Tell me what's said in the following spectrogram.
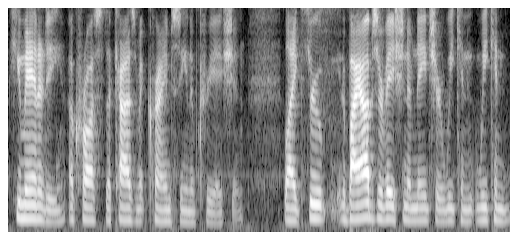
humanity across the cosmic crime scene of creation like through you know, by observation of nature we can we can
